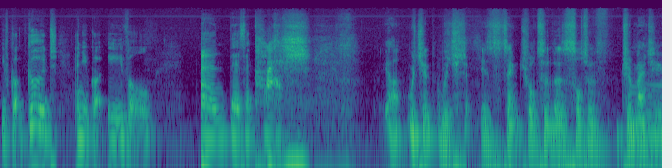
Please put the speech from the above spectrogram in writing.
you've got good and you've got evil, and there's a clash. Yeah, which i- which is central to the sort of dramatic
